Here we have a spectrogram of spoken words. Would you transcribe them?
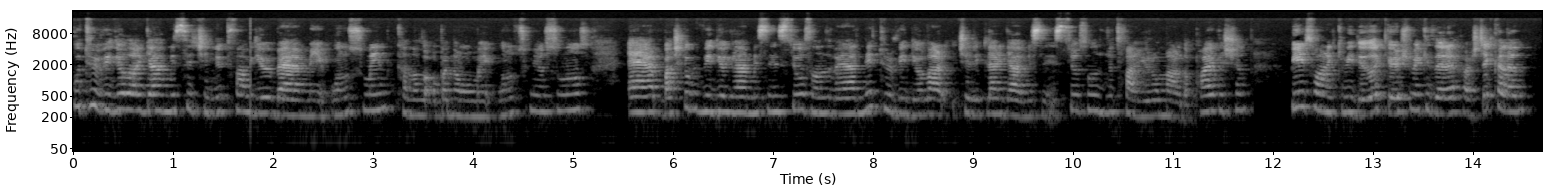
Bu tür videolar gelmesi için lütfen videoyu beğenmeyi unutmayın. Kanala abone olmayı unutmuyorsunuz. Eğer başka bir video gelmesini istiyorsanız veya ne tür videolar, içerikler gelmesini istiyorsanız lütfen yorumlarda paylaşın. Bir sonraki videoda görüşmek üzere. Hoşçakalın.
